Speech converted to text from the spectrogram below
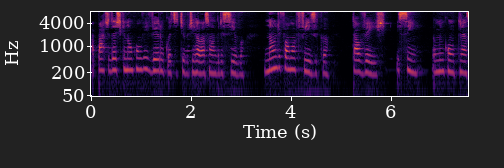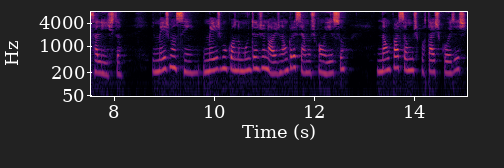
a parte das que não conviveram com esse tipo de relação agressiva não de forma física, talvez, e sim, eu me encontro nessa lista. E mesmo assim, mesmo quando muitas de nós não crescemos com isso, não passamos por tais coisas,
